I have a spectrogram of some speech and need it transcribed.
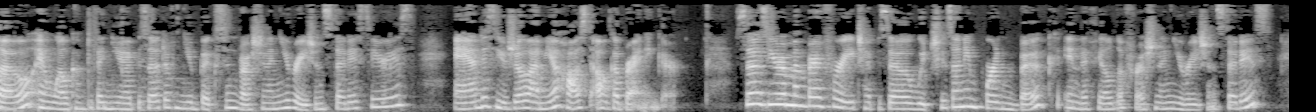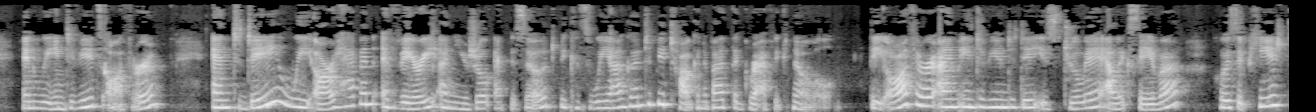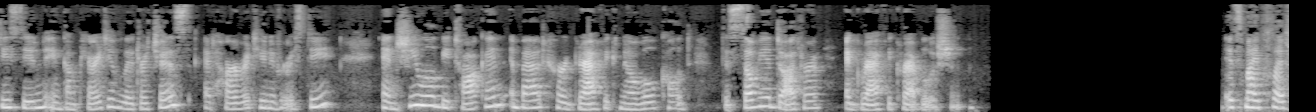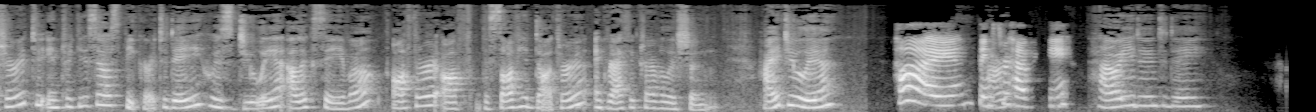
Hello, and welcome to the new episode of New Books in Russian and Eurasian Studies series. And as usual, I'm your host, Olga Breininger. So, as you remember, for each episode, we choose an important book in the field of Russian and Eurasian Studies, and we interview its author. And today we are having a very unusual episode because we are going to be talking about the graphic novel. The author I'm interviewing today is Julia Alekseyeva, who is a PhD student in comparative literatures at Harvard University, and she will be talking about her graphic novel called The Soviet Daughter A Graphic Revolution. It's my pleasure to introduce our speaker today, who is Julia Alekseyeva, author of The Soviet Daughter A Graphic Revolution. Hi, Julia. Hi, thanks how for having me. How are you doing today?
